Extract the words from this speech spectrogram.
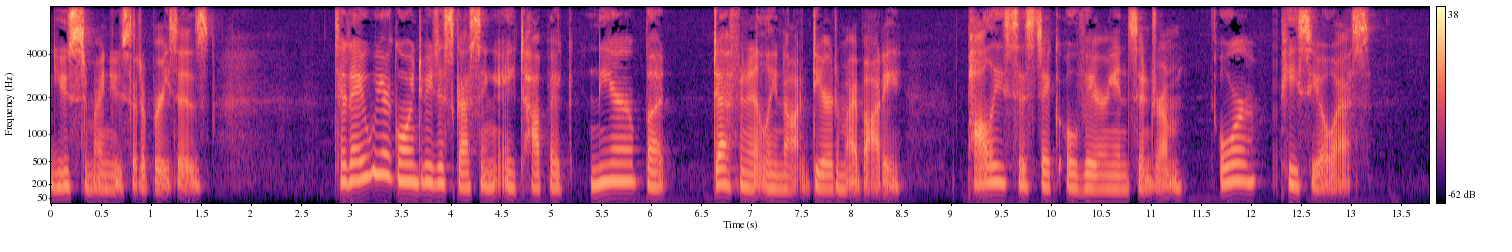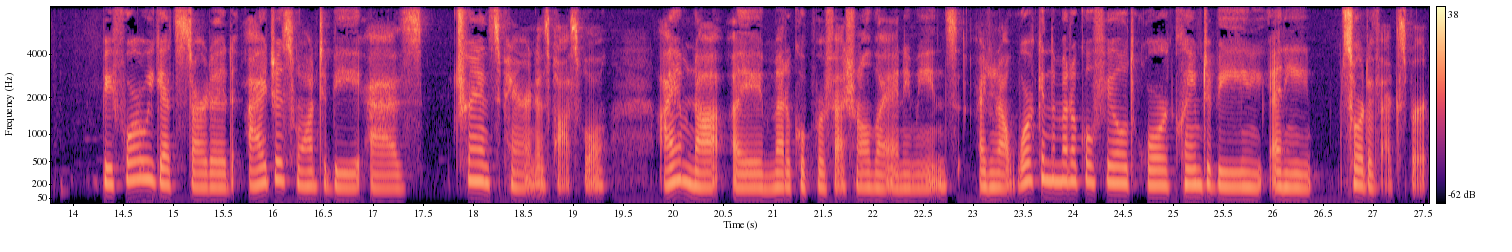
used to my new set of braces. Today, we are going to be discussing a topic near but definitely not dear to my body polycystic ovarian syndrome, or PCOS. Before we get started, I just want to be as transparent as possible. I am not a medical professional by any means. I do not work in the medical field or claim to be any sort of expert.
